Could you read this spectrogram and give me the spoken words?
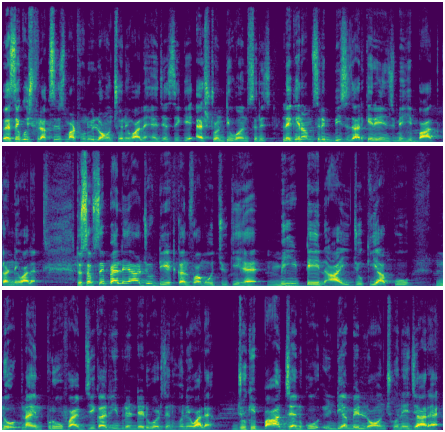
वैसे कुछ फ्लैक्सी स्मार्टफ़ोन भी लॉन्च होने वाले हैं, जैसे कि एस सीरीज़ लेकिन हम सिर्फ़ बीस के रेंज में ही बात करने वाले है। तो सबसे पहले यार जो डेट कंफर्म हो चुकी है मी टेन आई जो कि आपको note nine pro five G का रीब्रांडेड वर्जन होने वाला है, जो कि पाँच जन को इंडिया में लॉन्च होने जा रहा है।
